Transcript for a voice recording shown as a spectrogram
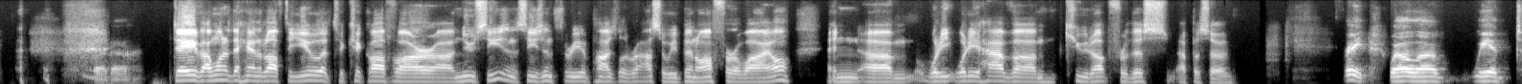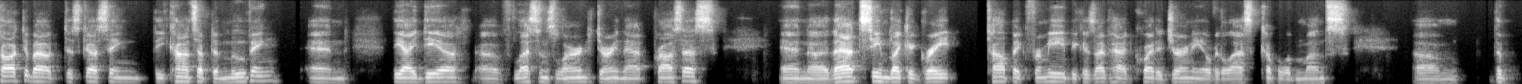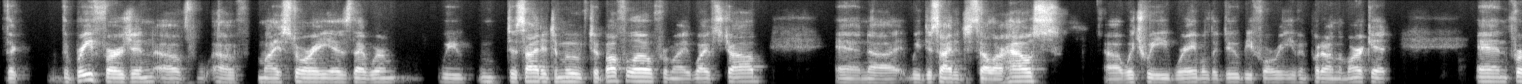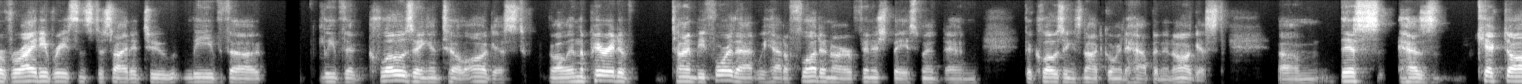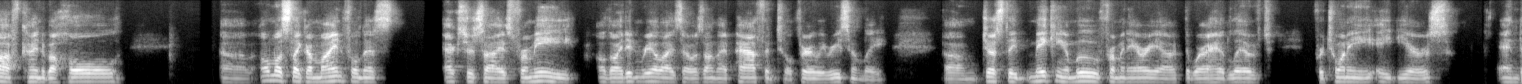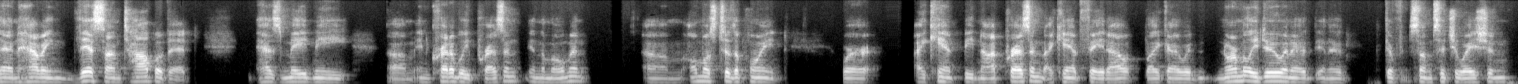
but uh, Dave, I wanted to hand it off to you uh, to kick off our uh, new season, season three of Podula Rasa. We've been off for a while, and um, what do you what do you have um, queued up for this episode? Great. Well, uh, we had talked about discussing the concept of moving and the idea of lessons learned during that process, and uh, that seemed like a great topic for me because I've had quite a journey over the last couple of months. Um, the the the brief version of of my story is that we're we decided to move to Buffalo for my wife's job, and uh, we decided to sell our house, uh, which we were able to do before we even put it on the market, and for a variety of reasons decided to leave the leave the closing until August. Well, in the period of time before that, we had a flood in our finished basement, and the closing's not going to happen in August. Um, this has kicked off kind of a whole, uh, almost like a mindfulness exercise for me, although I didn't realize I was on that path until fairly recently. Um, just the making a move from an area where I had lived for 28 years and then having this on top of it has made me um, incredibly present in the moment um, almost to the point where I can't be not present. I can't fade out like I would normally do in a in a different some situation.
